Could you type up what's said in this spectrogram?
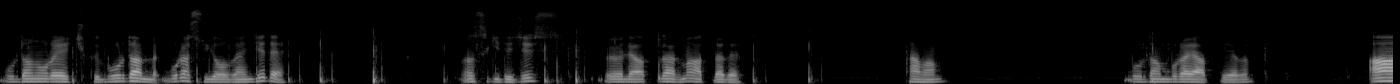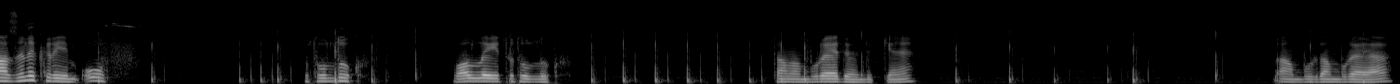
Buradan oraya çıkıyor. Buradan burası yol bence de. Nasıl gideceğiz? Böyle atlar mı? Atladı. Tamam. Buradan buraya atlayalım. Ağzını kırayım. Of. Tutulduk. Vallahi tutulduk. Tamam buraya döndük gene. Tamam buradan buraya.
